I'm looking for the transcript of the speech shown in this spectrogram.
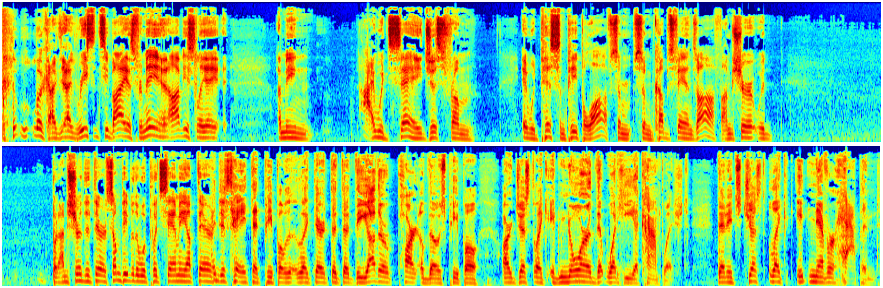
look, I, I recency bias for me, and obviously, I, I mean, I would say just from it would piss some people off, some some Cubs fans off. I'm sure it would, but I'm sure that there are some people that would put Sammy up there. I just hate that people like they're the, the the other part of those people are just like ignore that what he accomplished. That it's just like it never happened.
